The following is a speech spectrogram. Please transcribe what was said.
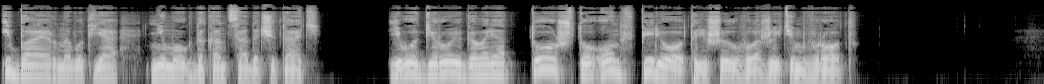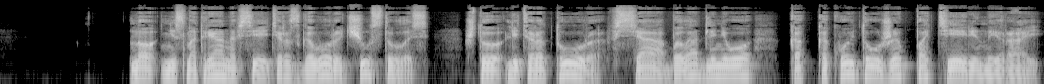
И Байерна вот я не мог до конца дочитать. Его герои говорят то, что он вперед решил вложить им в рот. Но, несмотря на все эти разговоры, чувствовалось, что литература вся была для него как какой-то уже потерянный рай.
